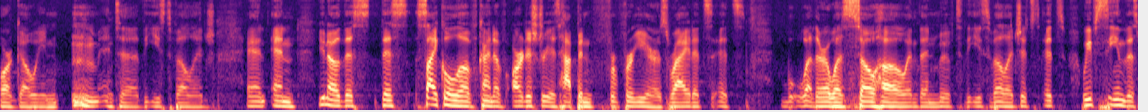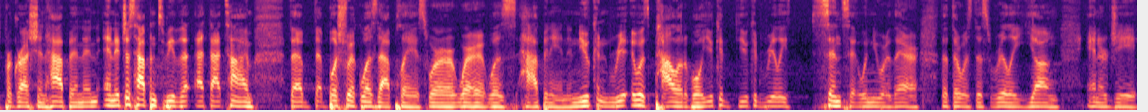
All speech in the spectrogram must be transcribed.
or going into the East Village. And, and you know, this, this cycle of kind of artistry has happened for, for years, right? It's, it's, whether it was Soho and then moved to the East Village. It's, it's, we've seen this progression happen, and, and it just happened to be that at that time that, that Bushwick was that place where, where it was happening, and you can re- it was palatable. You could, you could really sense it when you were there that there was this really young energy,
